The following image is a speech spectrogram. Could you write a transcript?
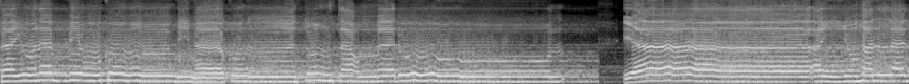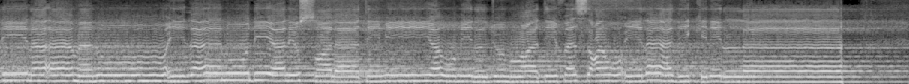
فينبئكم بما كنتم تعملون. يا أيها الذين آمنوا إذا نودي للصلاة من يوم الجمعة فاسعوا إلى ذكر الله.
